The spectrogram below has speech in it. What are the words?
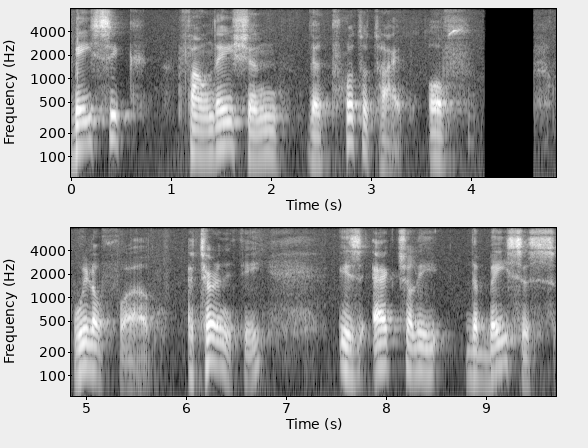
basic foundation, the prototype of Wheel of uh, Eternity is actually the basis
